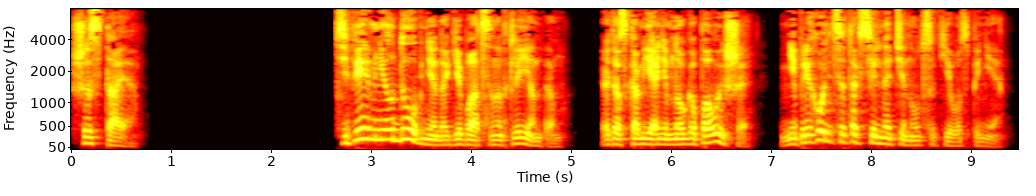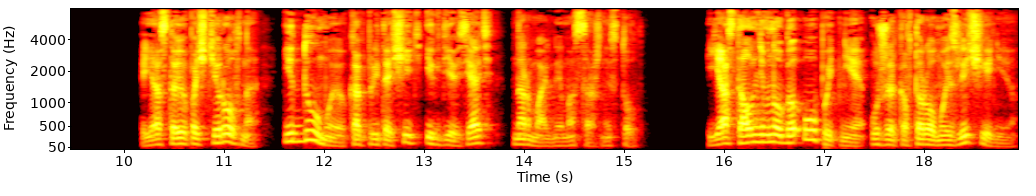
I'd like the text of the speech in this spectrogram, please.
шестая Теперь мне удобнее нагибаться над клиентом. Эта скамья немного повыше, не приходится так сильно тянуться к его спине. Я стою почти ровно и думаю, как притащить и где взять нормальный массажный стол. Я стал немного опытнее уже ко второму излечению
